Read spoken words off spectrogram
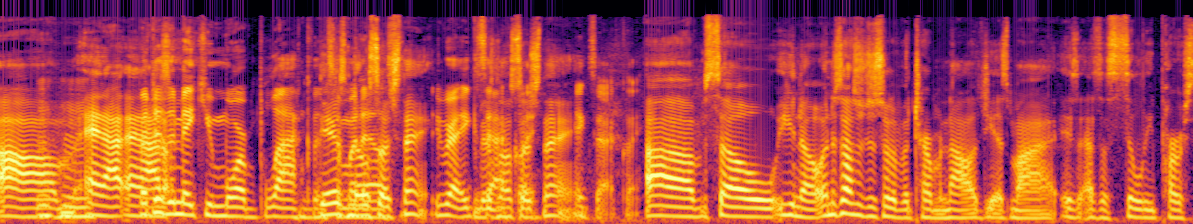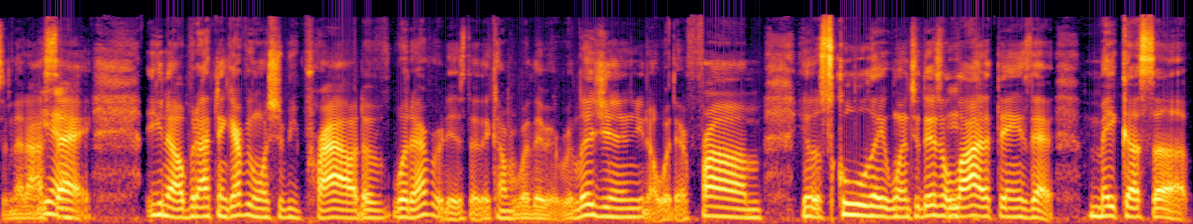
um, and I and But does doesn't make you more black than there's someone no else. such thing. Right, exactly. There's no such thing. Exactly. Um, so you know, and it's also just sort of a terminology as my as, as a silly person that I Yeah. say, you know. But I think everyone should be proud of whatever it is that they come from, whether they're religion, you know, where they're from, you know, school they went to. There's a lot of things that make us up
